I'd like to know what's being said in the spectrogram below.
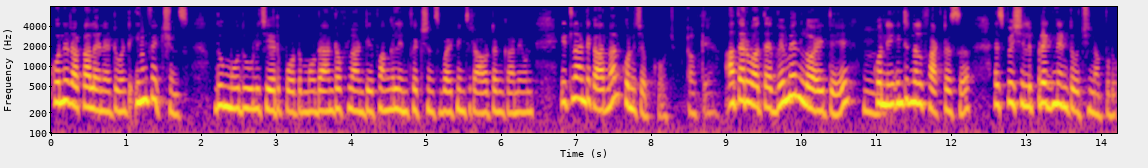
కొన్ని రకాలైనటువంటి ఇన్ఫెక్షన్స్ దుమ్ము ధూళి చేరిపోవటము డాండ్రఫ్ లాంటి ఫంగల్ ఇన్ఫెక్షన్స్ బయట నుంచి రావటం కానివ్వండి ఇట్లాంటి కారణాలు కొన్ని చెప్పుకోవచ్చు. ఓకే. ఆ తర్వాత విమెన్లో అయితే కొన్ని ఇంటర్నల్ ఫ్యాక్టర్స్ ఎస్పెషల్లీ ప్రెగ్నెంట్ వచ్చినప్పుడు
